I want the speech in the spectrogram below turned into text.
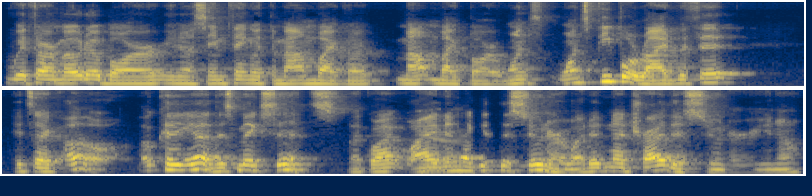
with our moto bar, you know, same thing with the mountain bike mountain bike bar. Once once people ride with it, it's like, oh, okay, yeah, this makes sense. Like, why why yeah. didn't I get this sooner? Why didn't I try this sooner? You know?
